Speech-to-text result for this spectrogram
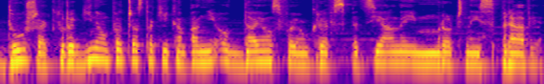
Dusze, które giną podczas takiej kampanii, oddają swoją krew specjalnej, mrocznej sprawie,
